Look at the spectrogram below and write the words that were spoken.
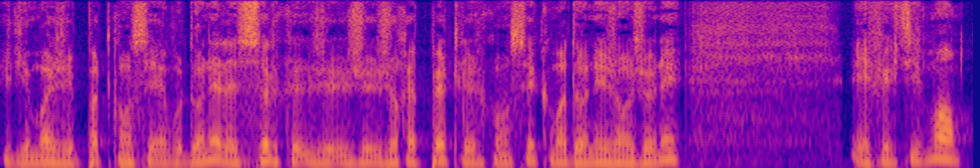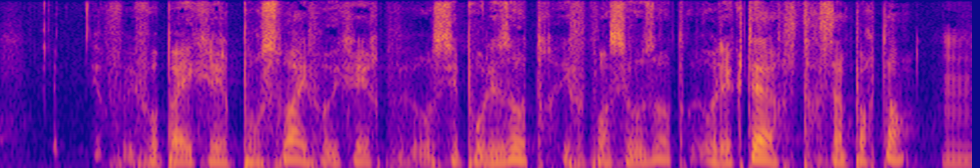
il dit, moi, j'ai pas de conseil à vous donner. Le seul que je, répète le conseil que m'a donné Jean Genet. Et effectivement, il ne faut pas écrire pour soi, il faut écrire aussi pour les autres. Il faut penser aux autres, aux lecteurs, c'est très important. Hmm.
